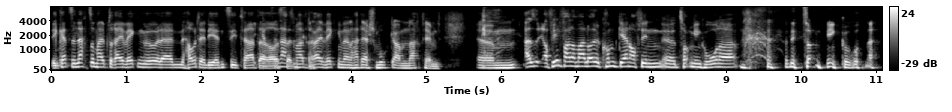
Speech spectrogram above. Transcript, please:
Den kannst du nachts um halb drei wecken oder dann haut er dir ein Zitat Den daraus. kannst du nachts um halb drei wecken, dann hat er Schmuck am Nachthemd. ähm, also auf jeden Fall nochmal, Leute, kommt gerne auf den äh, Zocken gegen Corona, den Zocken gegen Corona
